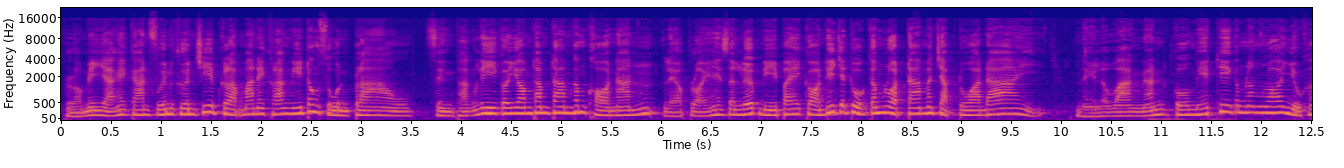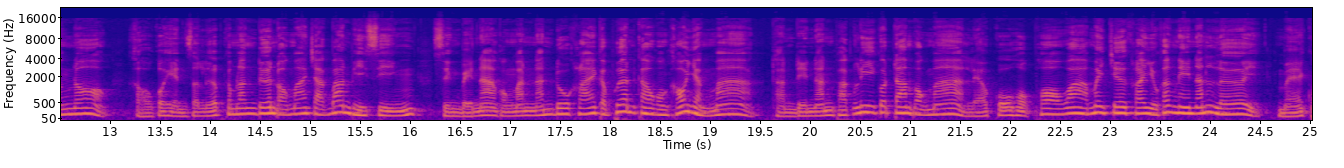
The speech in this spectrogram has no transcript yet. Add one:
เพราะไม่อยากให้การฟื้นคืนชีพกลับมาในครั้งนี้ต้องสูญเปล่า ซึ่งพักลี่ก็ยอมทำตามคำขอนั้น แล้วปล่อยให้สเลิฟหนีไปก่อนที่จะถูกตำรวจตามมาจับตัวได้ ในระหว่างนั้นโกเมสที่กำลังรอยอยู่ข้างนอก เขาก็เห็นสเลิฟกำลังเดินออกมาจากบ้านผีสิง ซึ่งใบหน้าของมันนั้นดูคล้ายกับเพื่อนเก่าของเขาอย่างมาก ทันใดนั้นพักลี่ก็ตามออกมา แล้วโกหกพ่อว่าไม่เจอใครอยู่ข้างในนั้นเลย แม้โก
